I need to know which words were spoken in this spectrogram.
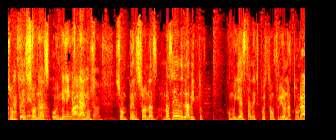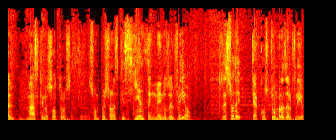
son personas, esta- hoy nos este paramos, hábito. son personas, más allá del hábito, como ya están expuestas a un frío natural, más que nosotros, son personas que sienten menos del frío. Entonces eso de te acostumbras al frío.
